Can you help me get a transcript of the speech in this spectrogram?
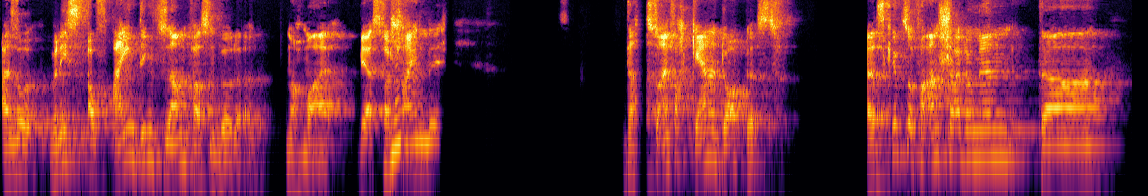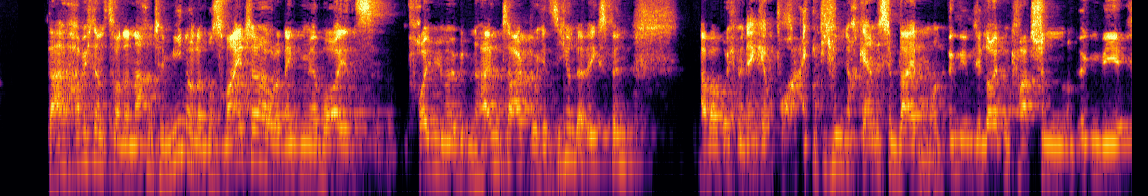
also, wenn ich es auf ein Ding zusammenfassen würde, nochmal, wäre es mhm. wahrscheinlich, dass du einfach gerne dort bist. Also es gibt so Veranstaltungen, da, da habe ich dann zwar danach einen Termin oder muss weiter oder denke mir, boah, jetzt freue ich mich mal über den halben Tag, wo ich jetzt nicht unterwegs bin aber wo ich mir denke, boah, eigentlich will ich noch gerne ein bisschen bleiben und irgendwie mit den Leuten quatschen und irgendwie,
